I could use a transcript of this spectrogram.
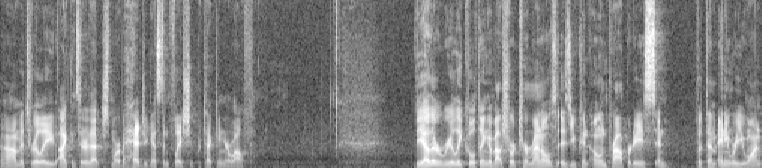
um, it's really I consider that just more of a hedge against inflation, protecting your wealth. The other really cool thing about short-term rentals is you can own properties and put them anywhere you want.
